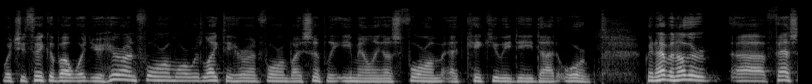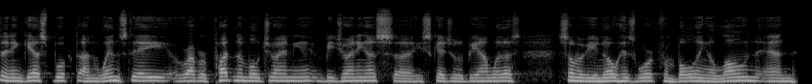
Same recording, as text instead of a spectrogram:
what you think about what you hear on Forum or would like to hear on Forum by simply emailing us forum at kqed.org. We're going to have another uh, fascinating guest booked on Wednesday. Robert Putnam will join, be joining us. Uh, he's scheduled to be on with us. Some of you know his work from Bowling Alone and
